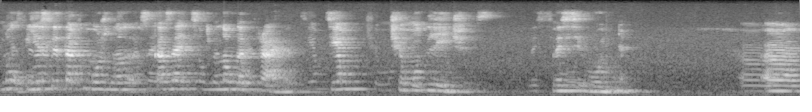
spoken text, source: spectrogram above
ну, если так можно сказать, немного травит тем, чем он лечит на сегодня. Э,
